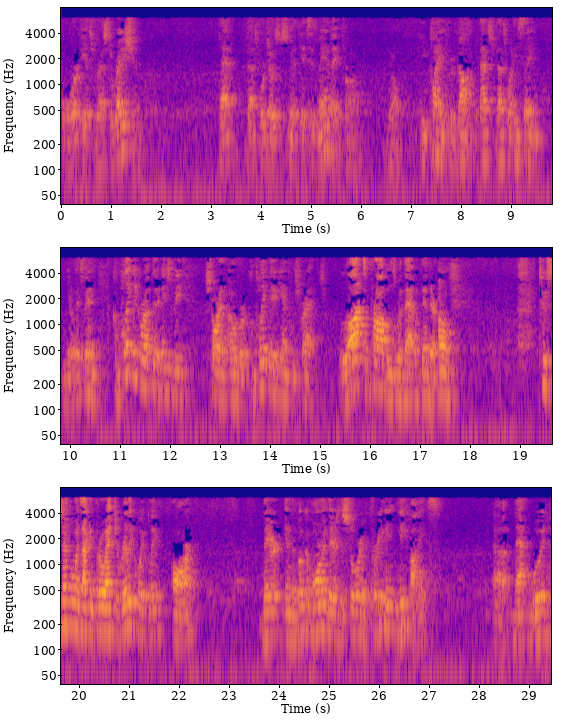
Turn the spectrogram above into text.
for its restoration. That, that's where Joseph Smith gets his mandate from. Well, he claimed through God, but that's, that's what he's saying. You know, it's been completely corrupted. It needs to be started over completely again from scratch. Lots of problems with that within their own. Two simple ones I can throw at you really quickly are there in the Book of Mormon. There's the story of three Nephites uh, that would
